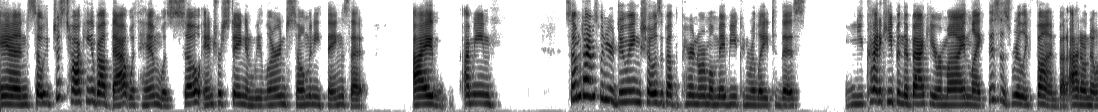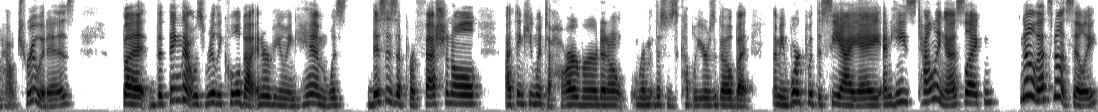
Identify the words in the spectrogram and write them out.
And so just talking about that with him was so interesting and we learned so many things that i i mean sometimes when you're doing shows about the paranormal maybe you can relate to this you kind of keep in the back of your mind like this is really fun but i don't know how true it is but the thing that was really cool about interviewing him was this is a professional. I think he went to Harvard. I don't remember, this was a couple years ago, but I mean, worked with the CIA. And he's telling us, like, no, that's not silly.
